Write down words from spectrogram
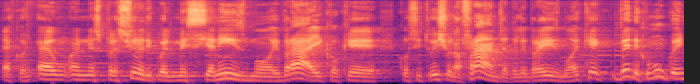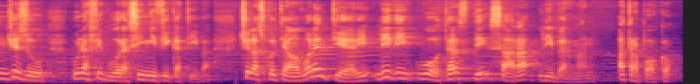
Ecco, è, un, è, un'espressione di quel messianismo ebraico che costituisce una frangia dell'ebraismo e che vede comunque in Gesù una figura significativa. Ce l'ascoltiamo volentieri, Living Waters di Sara Lieberman. A tra poco.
